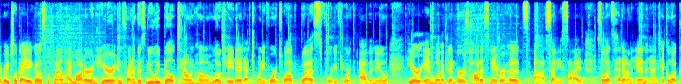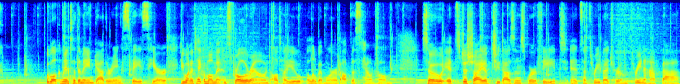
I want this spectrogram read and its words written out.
Rachel Gallegos with Mile Hi Modern here in front of this newly built townhome located at 2412 West 44th Avenue here in one of Denver's hottest neighborhoods, uh, Sunnyside. So let's head on in and take a look. Welcome into the main gathering space here. If you want to take a moment and stroll around, I'll tell you a little bit more about this townhome. So it's just shy of 2,000 square feet. It's a three bedroom, three and a half bath,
